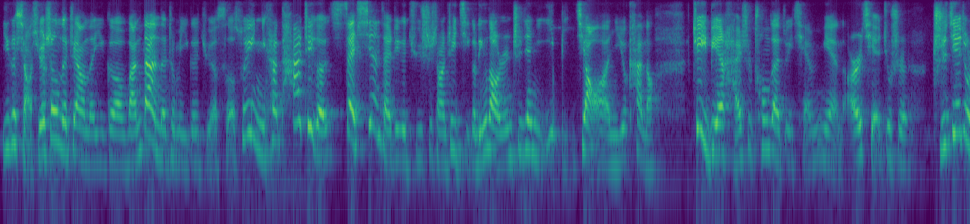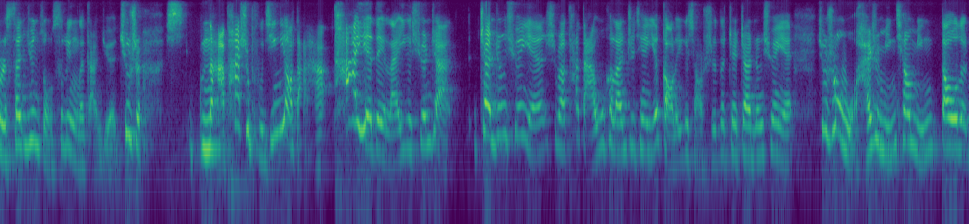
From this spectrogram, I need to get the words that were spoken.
一个小学生的这样的一个完蛋的这么一个角色。所以你看他这个在现在这个局势上，这几个领导人之间你一比较啊，你就看到这边还是冲在最前面的，而且就是直接就是三军总司令的感觉，就是哪怕是普京要打，他也得来一个宣战。战争宣言是吧？他打乌克兰之前也搞了一个小时的这战争宣言，就是说我还是明枪明刀的，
